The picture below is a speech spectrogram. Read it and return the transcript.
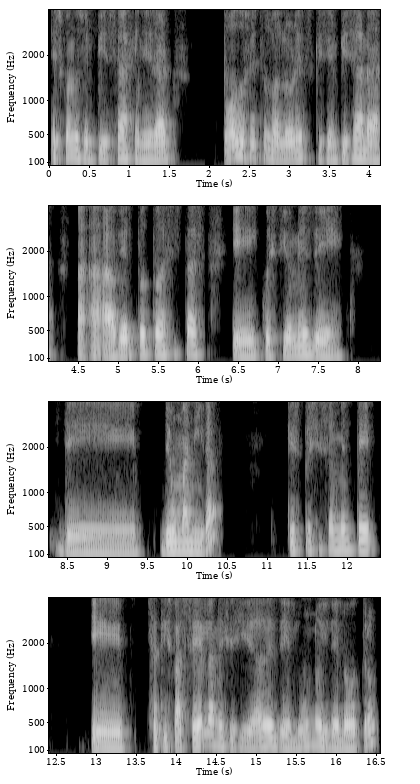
es cuando se empieza a generar todos estos valores, que se empiezan a, a, a ver todas estas eh, cuestiones de, de, de, humanidad, que es precisamente eh, satisfacer las necesidades del uno y del otro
